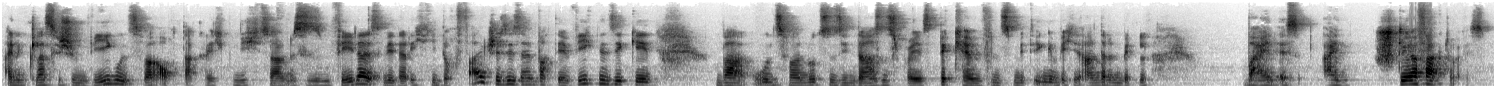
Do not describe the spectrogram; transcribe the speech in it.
einen klassischen Weg und zwar auch da kann ich nicht sagen, es ist ein Fehler, es ist weder richtig noch falsch, es ist einfach der Weg, den sie gehen. Und zwar nutzen sie Nasensprays, bekämpfen es mit irgendwelchen anderen Mitteln, weil es ein Störfaktor ist.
